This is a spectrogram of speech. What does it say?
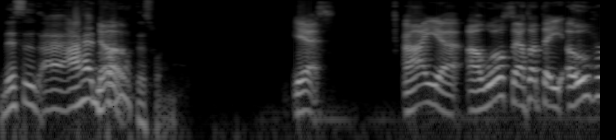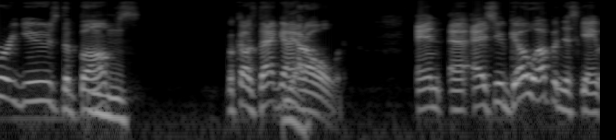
This is I, I had fun No. with this one. Yes, I uh, I will say I thought they overused the bumps because that got Yeah. old. And uh, as you go up in this game,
